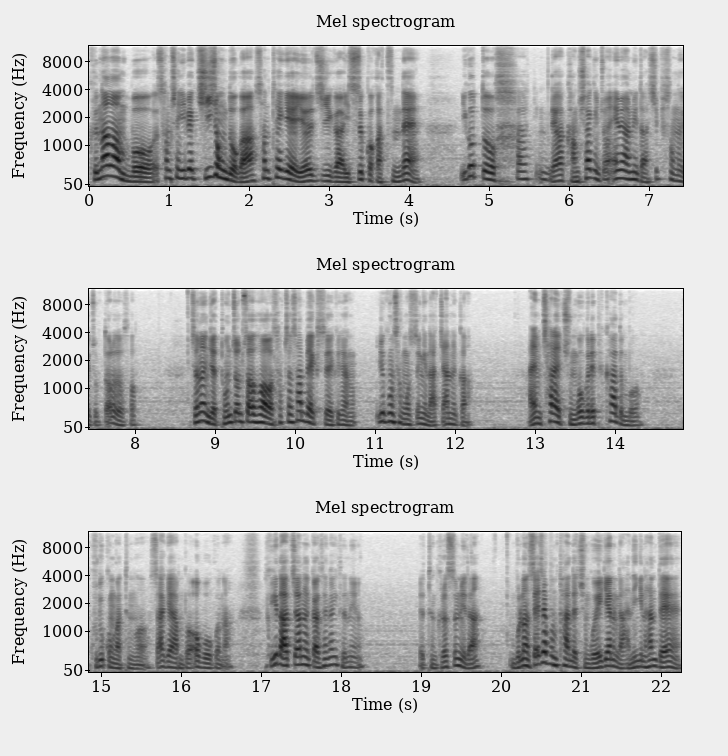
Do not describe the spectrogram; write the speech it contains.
그나마 뭐 3200G 정도가 선택의 여지가 있을 것 같은데 이것도 하, 내가 강추하기는 좀 애매합니다. CPU 성능이 좀 떨어져서. 저는 이제 돈 좀 써서 3300X에 그냥 1030 쓰는 게 낫지 않을까? 아니면 차라리 중고 그래픽 카드 뭐 960 같은 거 싸게 한번 업어오거나 그게 낫지 않을까 생각이 드네요. 여튼 그렇습니다 물론 새 제품 파는데 중고 얘기하는 거 아니긴 한데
